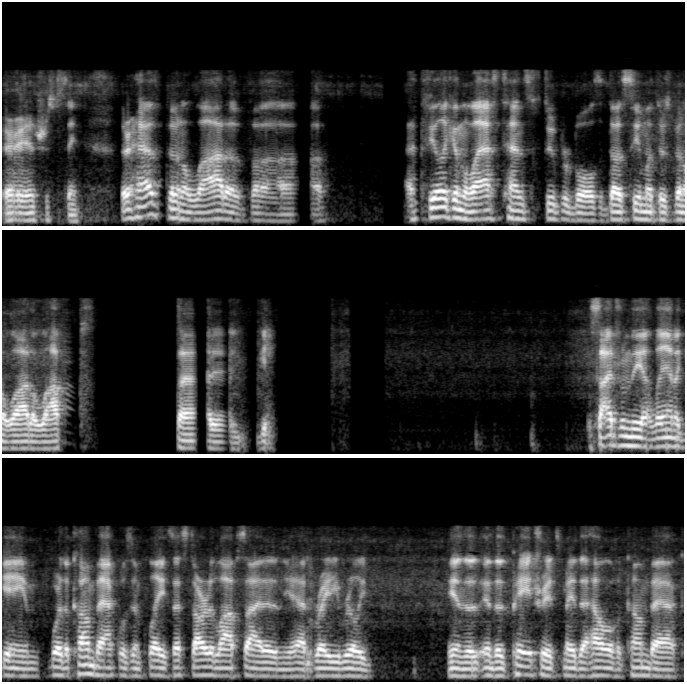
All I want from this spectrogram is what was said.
Very interesting. There has been a lot of. Uh, I feel like in the last ten Super Bowls, it does seem like there's been a lot of lopsided games. Aside from the Atlanta game where the comeback was in place, that started lopsided, and you had Brady really, and the and the Patriots made the hell of a comeback.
